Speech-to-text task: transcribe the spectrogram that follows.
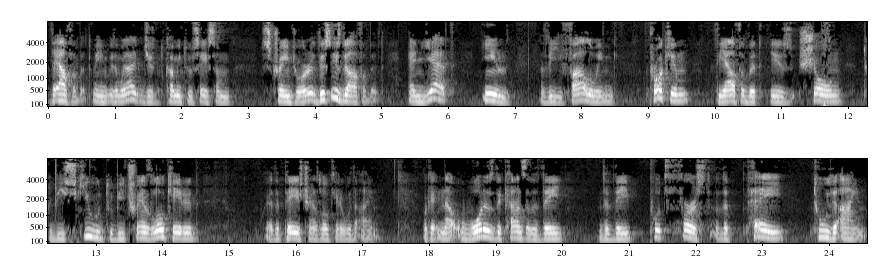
the alphabet. I mean, we're not just coming to say some strange order. This is the alphabet, and yet in the following prokim, the alphabet is shown to be skewed, to be translocated, where the pay is translocated with the ayin. Okay, now what is the concept that they that they put first the pay to the ayin.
